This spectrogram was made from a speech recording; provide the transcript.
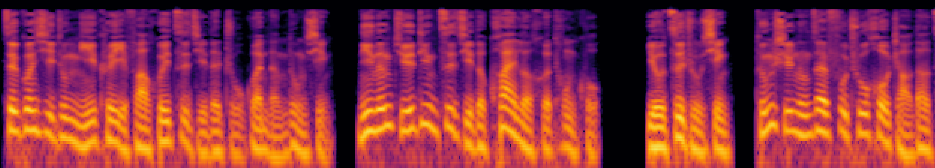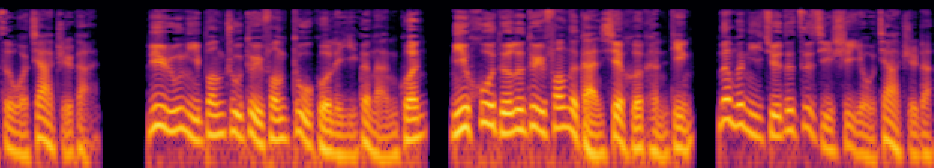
在关系中，你可以发挥自己的主观能动性，你能决定自己的快乐和痛苦，有自主性，同时能在付出后找到自我价值感。例如，你帮助对方度过了一个难关，你获得了对方的感谢和肯定，那么你觉得自己是有价值的。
